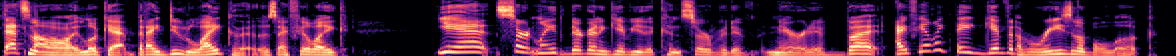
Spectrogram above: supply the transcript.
that's not all I look at. But I do like those. I feel like, yeah, certainly they're going to give you the conservative narrative, but I feel like they give it a reasonable look.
